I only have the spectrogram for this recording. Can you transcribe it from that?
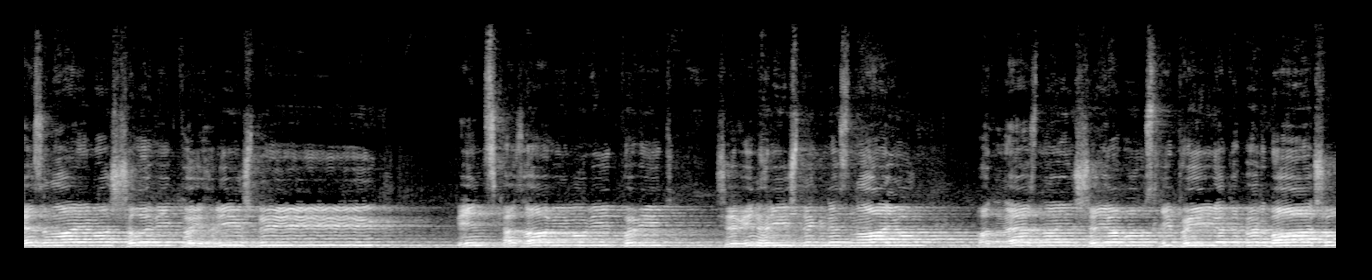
Ми знаємо, що чоловік той грішник. Він сказав йому відповідь, чи він грішник, не знаю. Одне знаю, що я був сліпий, я тепер бачу.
